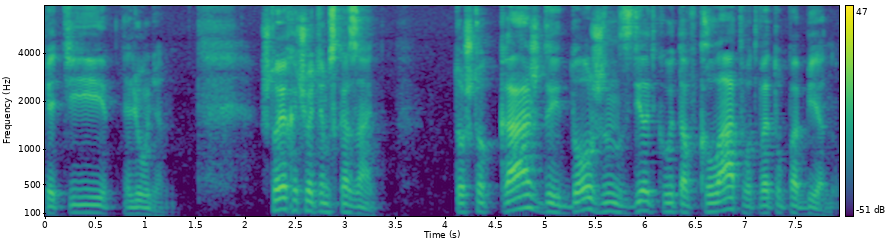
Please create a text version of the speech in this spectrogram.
пяти людям. Что я хочу этим сказать? То, что каждый должен сделать какой-то вклад вот в эту победу.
